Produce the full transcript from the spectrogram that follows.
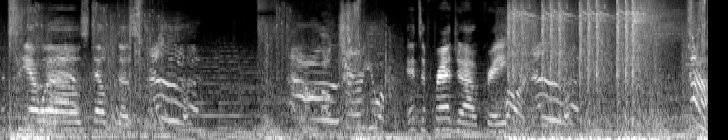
Let's see how well stealth does. I'll tear you apart. It's a fragile crate. Uh,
